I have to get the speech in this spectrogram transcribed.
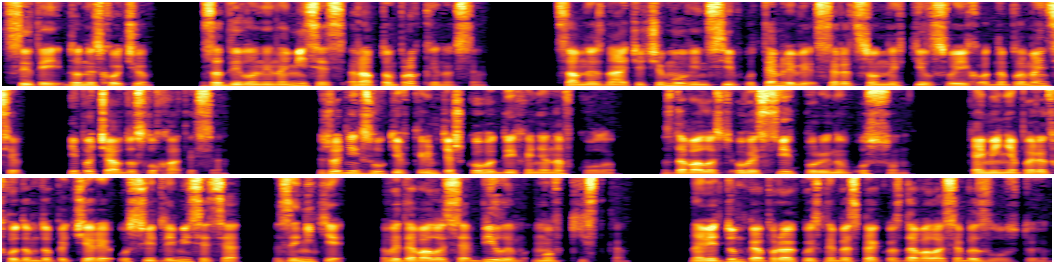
ситий до несхочу, задивлений на місяць, раптом прокинувся. Сам не знаючи чому, він сів у темряві серед сонних тіл своїх одноплеменців і почав дослухатися. Жодних звуків, крім тяжкого дихання навколо. Здавалось, увесь світ поринув у сон. Каміння перед входом до печери у світлі місяця зеніті видавалося білим, мов кістка. Навіть думка про якусь небезпеку здавалася безглуздою.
